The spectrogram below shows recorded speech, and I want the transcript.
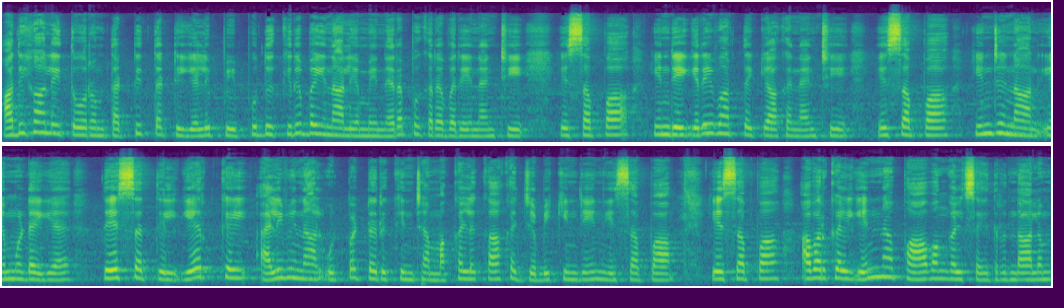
அதிகாலை தோறும் தட்டி தட்டி எழுப்பி புது கிருபையின் கிருபையினால் எம்மை நிரப்புகிறவரே நன்றி. எஸ்அப்பா இன்றைய இறைவார்த்தைக்காக நன்றி. எஸ்அப்பா இன்று நான் எம்முடைய தேசத்தில் இயற்கை அழிவினால் உட்பட்டிருக்கின்ற மக்களுக்காக ஜெபிக்கின்றேன் எசப்பா எசப்பா அவர்கள் என்ன பாவங்கள் செய்திருந்தாலும்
